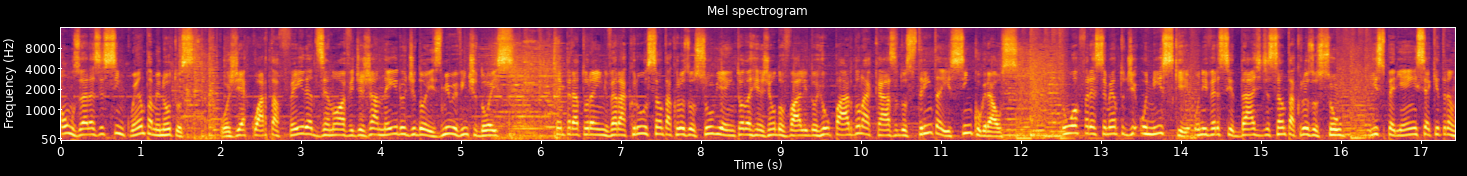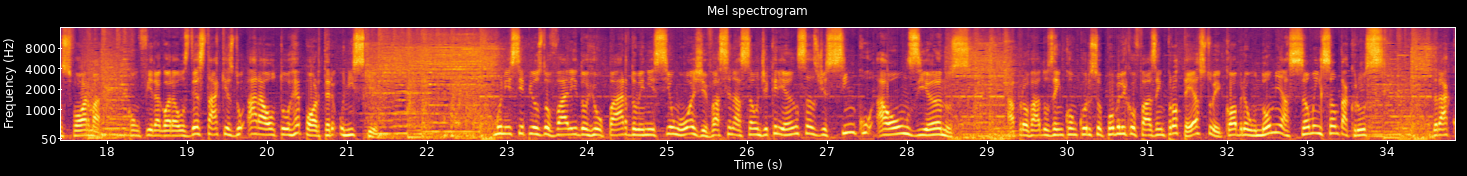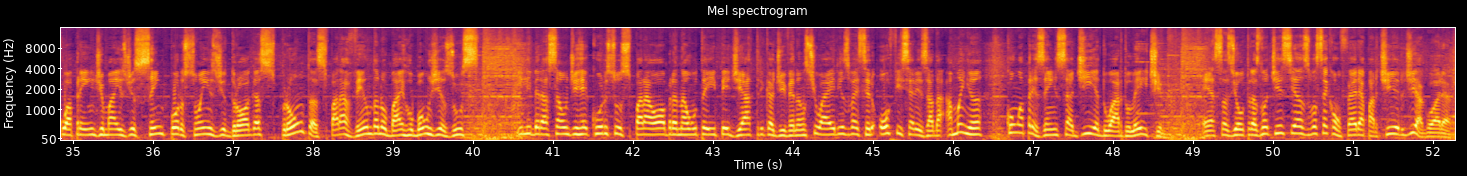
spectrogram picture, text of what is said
11 horas e 50 minutos. Hoje é quarta-feira, 19 de janeiro de 2022. Temperatura em Veracruz, Santa Cruz do Sul e em toda a região do Vale do Rio Pardo na casa dos 35 graus. Um oferecimento de Unisque, Universidade de Santa Cruz do Sul. Experiência que transforma. Confira agora os destaques do Arauto Repórter Unisque. Municípios do Vale do Rio Pardo iniciam hoje vacinação de crianças de 5 a 11 anos. Aprovados em concurso público fazem protesto e cobram nomeação em Santa Cruz. Draco apreende mais de 100 porções de drogas prontas para venda no bairro Bom Jesus. E liberação de recursos para a obra na UTI pediátrica de Venâncio Aires vai ser oficializada amanhã com a presença de Eduardo Leite. Essas e outras notícias você confere a partir de agora.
